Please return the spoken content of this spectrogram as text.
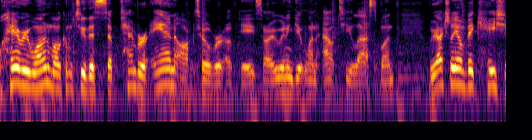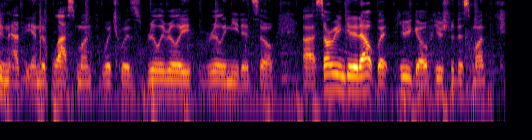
hey everyone, welcome to this September and October update. Sorry we didn't get one out to you last month. We were actually on vacation at the end of last month, which was really, really, really needed. So uh, sorry we didn't get it out, but here you go. Here's for this month.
